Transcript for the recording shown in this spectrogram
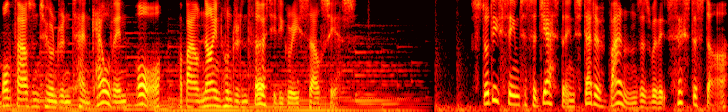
1210 Kelvin or about 930 degrees Celsius. Studies seem to suggest that instead of bands as with its sister star,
